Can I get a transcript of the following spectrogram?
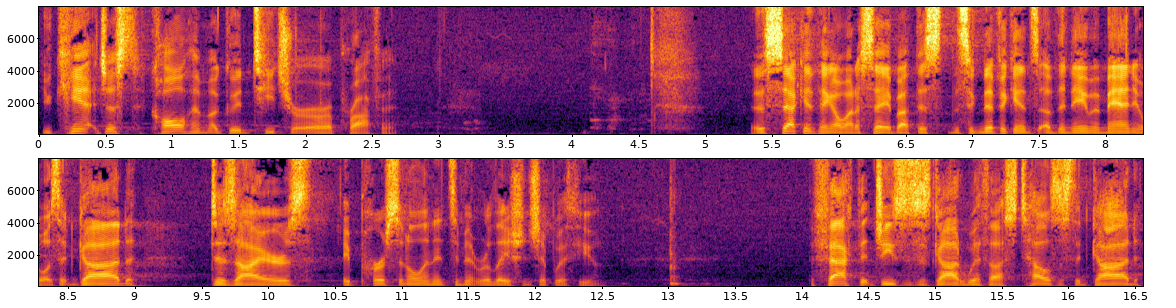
You can't just call him a good teacher or a prophet. The second thing I want to say about this, the significance of the name Immanuel, is that God desires a personal and intimate relationship with you. The fact that Jesus is God with us tells us that God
